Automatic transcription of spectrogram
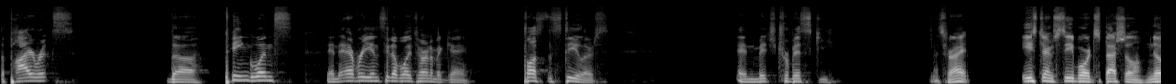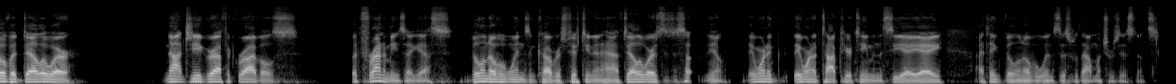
The Pirates, the Penguins, in every NCAA tournament game, plus the Steelers and Mitch Trubisky. That's right. Eastern Seaboard Special, Nova, Delaware. Not geographic rivals, but frenemies, I guess. Villanova wins and covers 15 and a half. Delaware's, just, you know, they weren't a, they weren't a top tier team in the CAA. I think Villanova wins this without much resistance.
